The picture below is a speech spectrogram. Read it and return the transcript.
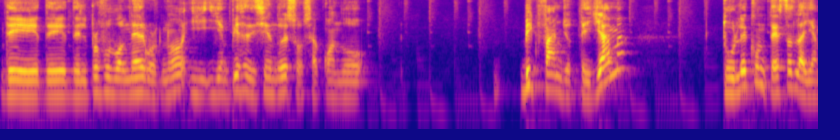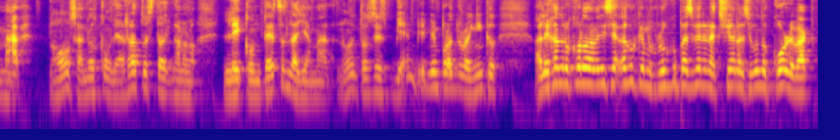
de, del Pro Football Network, ¿no? Y, y, empieza diciendo eso, o sea, cuando Big Fangio te llama, tú le contestas la llamada, ¿no? O sea, no es como de al rato estoy, no, no, no, le contestas la llamada, ¿no? Entonces, bien, bien, bien por Andrew Van Alejandro Córdoba me dice, algo que me preocupa es ver en acción al segundo quarterback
